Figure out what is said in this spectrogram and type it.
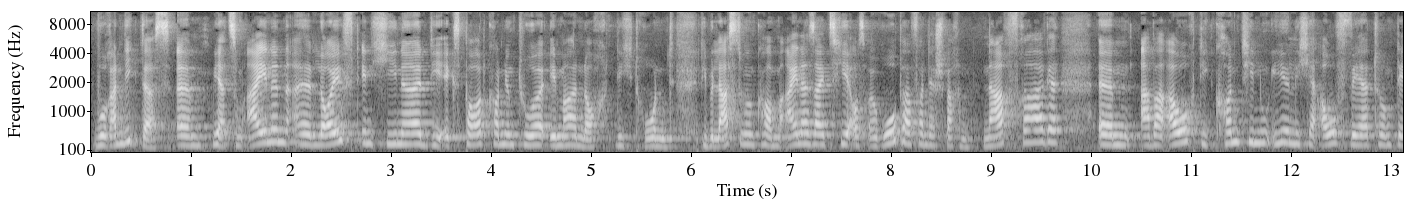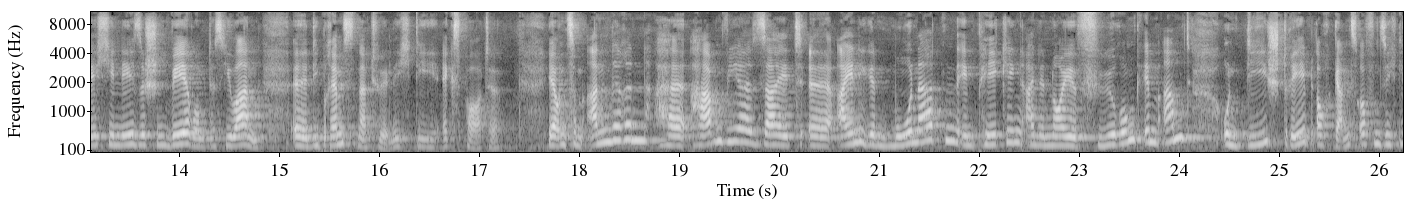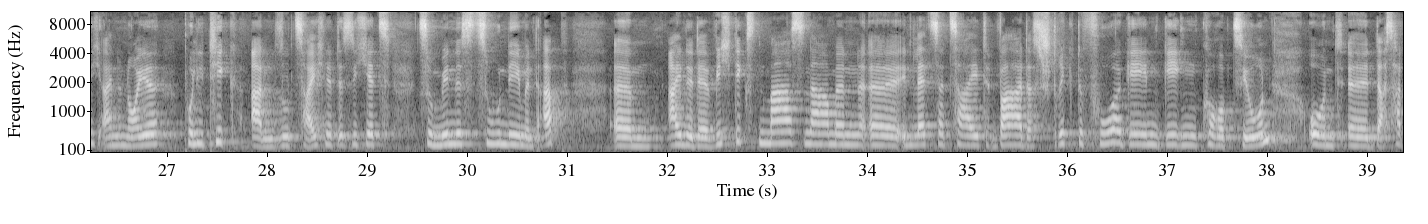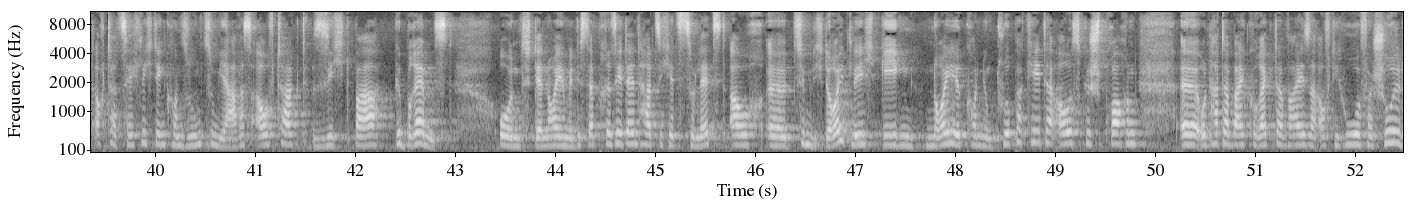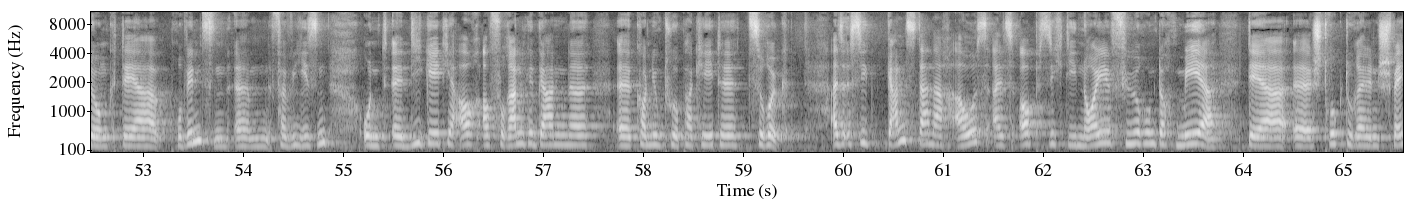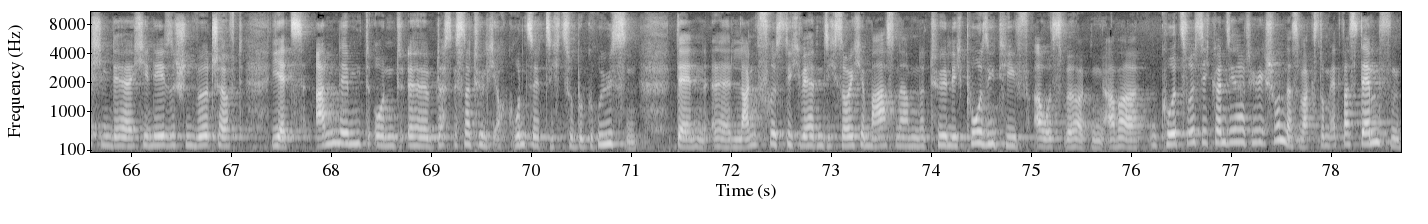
Woran liegt das? Ähm, ja, zum einen äh, läuft in China die Exportkonjunktur immer noch nicht rund. Die Belastungen kommen einerseits hier aus Europa von der schwachen Nachfrage, ähm, aber auch die kontinuierliche Aufwertung der chinesischen Währung, des Yuan, äh, die bremst natürlich die Exporte. Ja, und zum anderen haben wir seit äh, einigen Monaten in Peking eine neue Führung im Amt und die strebt auch ganz offensichtlich eine neue Politik an. So zeichnet es sich jetzt zumindest zunehmend ab. Ähm, eine der wichtigsten Maßnahmen äh, in letzter Zeit war das strikte Vorgehen gegen Korruption. Und das hat auch tatsächlich den Konsum zum Jahresauftakt sichtbar gebremst. Und der neue Ministerpräsident hat sich jetzt zuletzt auch äh, ziemlich deutlich gegen neue Konjunkturpakete ausgesprochen äh, und hat dabei korrekterweise auf die hohe Verschuldung der Provinzen ähm, verwiesen. Und äh, die geht ja auch auf vorangegangene äh, Konjunkturpakete zurück. Also es sieht ganz danach aus, als ob sich die neue Führung doch mehr der äh, strukturellen Schwächen der chinesischen Wirtschaft jetzt annimmt. Und äh, das ist natürlich auch grundsätzlich zu begrüßen. Denn äh, langfristig werden sich solche Maßnahmen natürlich positiv auswirken. Aber kurzfristig können sie natürlich schon das Wachstum etwas dämpfen.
